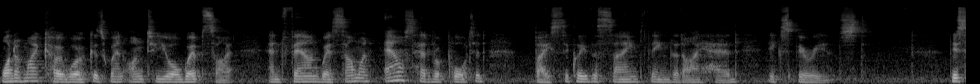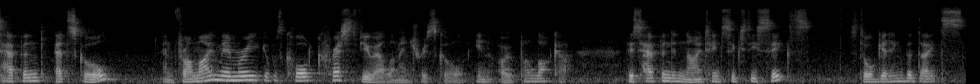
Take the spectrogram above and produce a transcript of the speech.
One of my co workers went onto your website and found where someone else had reported basically the same thing that I had experienced. This happened at school, and from my memory, it was called Crestview Elementary School in Opa-locka. This happened in 1966, still getting the dates,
